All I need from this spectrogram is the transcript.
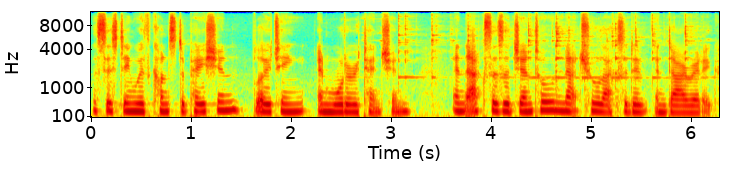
assisting with constipation, bloating, and water retention, and acts as a gentle, natural laxative and diuretic.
